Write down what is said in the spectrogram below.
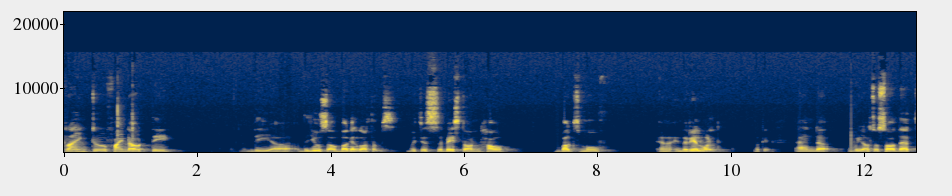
trying to find out the the uh, the use of bug algorithms which is based on how bugs move uh, in the real world okay? And uh, we also saw that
